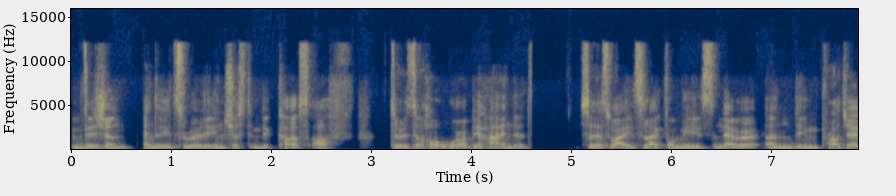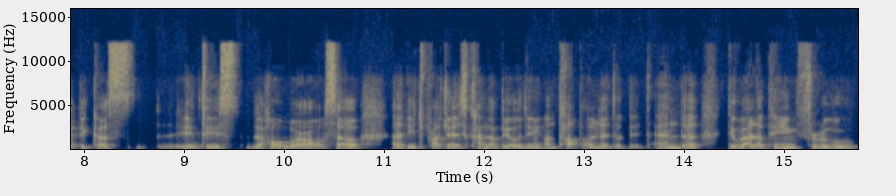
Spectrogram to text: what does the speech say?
vision. And it's really interesting because of there's a whole world behind it. So that's why it's like for me it's never ending project because it is the whole world. So uh, each project is kind of building on top a little bit and uh, developing through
